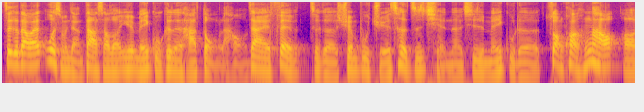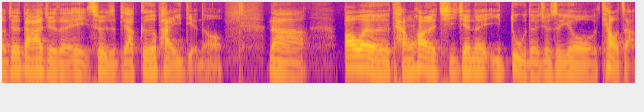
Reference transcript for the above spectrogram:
这个大概为什么讲大骚动？因为美股跟着它动了哈。在 Fed 这个宣布决策之前呢，其实美股的状况很好啊，就是大家觉得哎，是不是比较鸽派一点哦？那。鲍威尔谈话的期间呢，一度的就是又跳涨，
